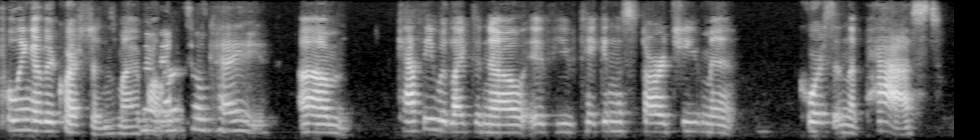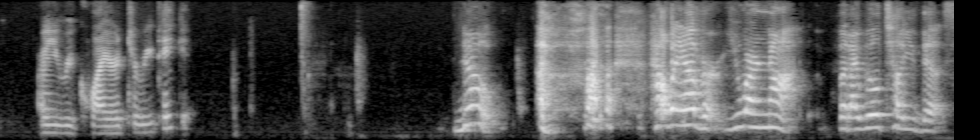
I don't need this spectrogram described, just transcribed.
pulling other questions. My apologies. No, that's okay. Um, Kathy would like to know if you've taken the Star Achievement course in the past, are you required to retake it? No. However, you are not. But I will tell you this.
